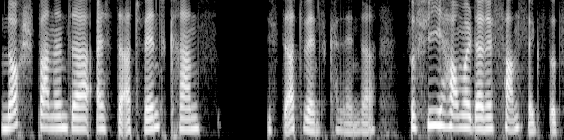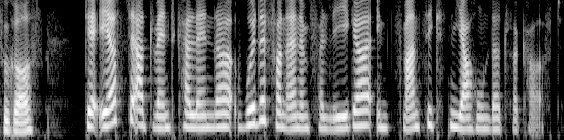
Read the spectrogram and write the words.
Noch spannender als der Adventkranz ist der Adventskalender. Sophie, hau mal deine Fun Facts dazu raus. Der erste Adventkalender wurde von einem Verleger im 20. Jahrhundert verkauft.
